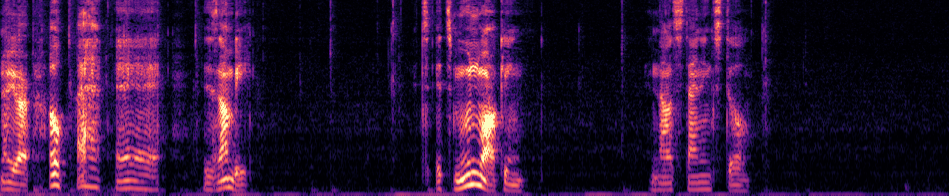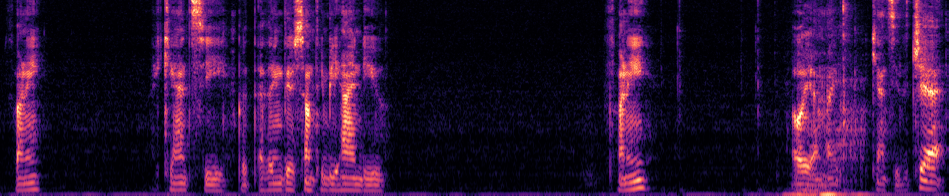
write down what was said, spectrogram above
I know you are. Oh, ah, ah, the zombie. It's it's moonwalking. And now it's standing still. Funny. I can't see, but I think there's something behind you. Funny. Oh yeah, I can't see the chat.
